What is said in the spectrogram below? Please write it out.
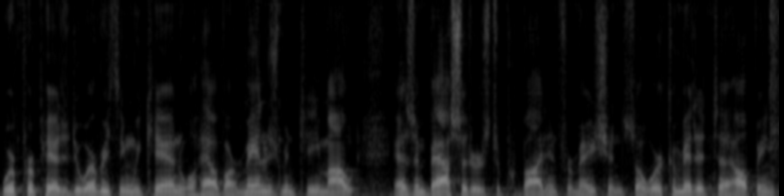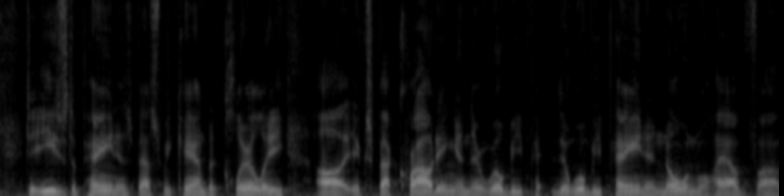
we're prepared to do everything we can. We'll have our management team out as ambassadors to provide information. So we're committed to helping to ease the pain as best we can, but clearly uh, expect crowding and there will be, there will be pain and no one will have, uh,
